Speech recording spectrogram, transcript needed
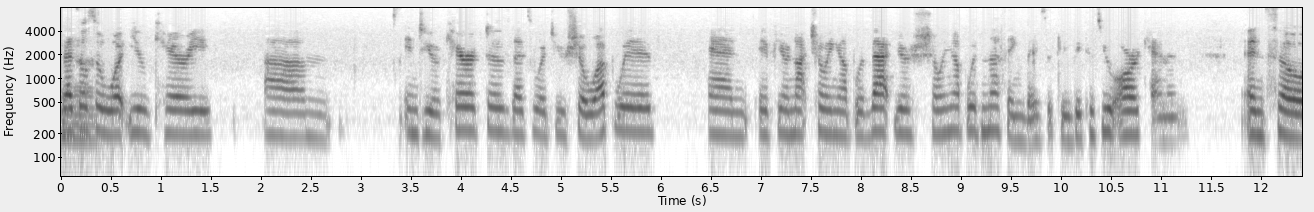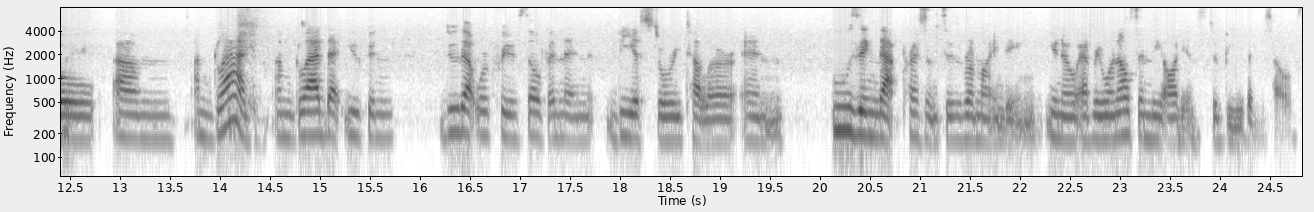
that's Yeah. also what you carry um, into your characters. That's what you show up with. And if you're not showing up with that you're showing up with nothing basically because you are Kenan and so um, i'm glad i'm glad that you can do that work for yourself and then be a storyteller and oozing that presence is reminding you know everyone else in the audience to be themselves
